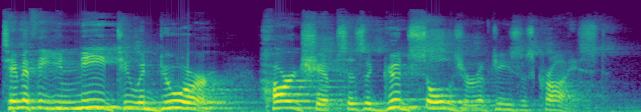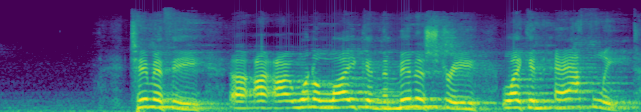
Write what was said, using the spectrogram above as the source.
Timothy, you need to endure hardships as a good soldier of Jesus Christ. Timothy, uh, I, I want to liken the ministry like an athlete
